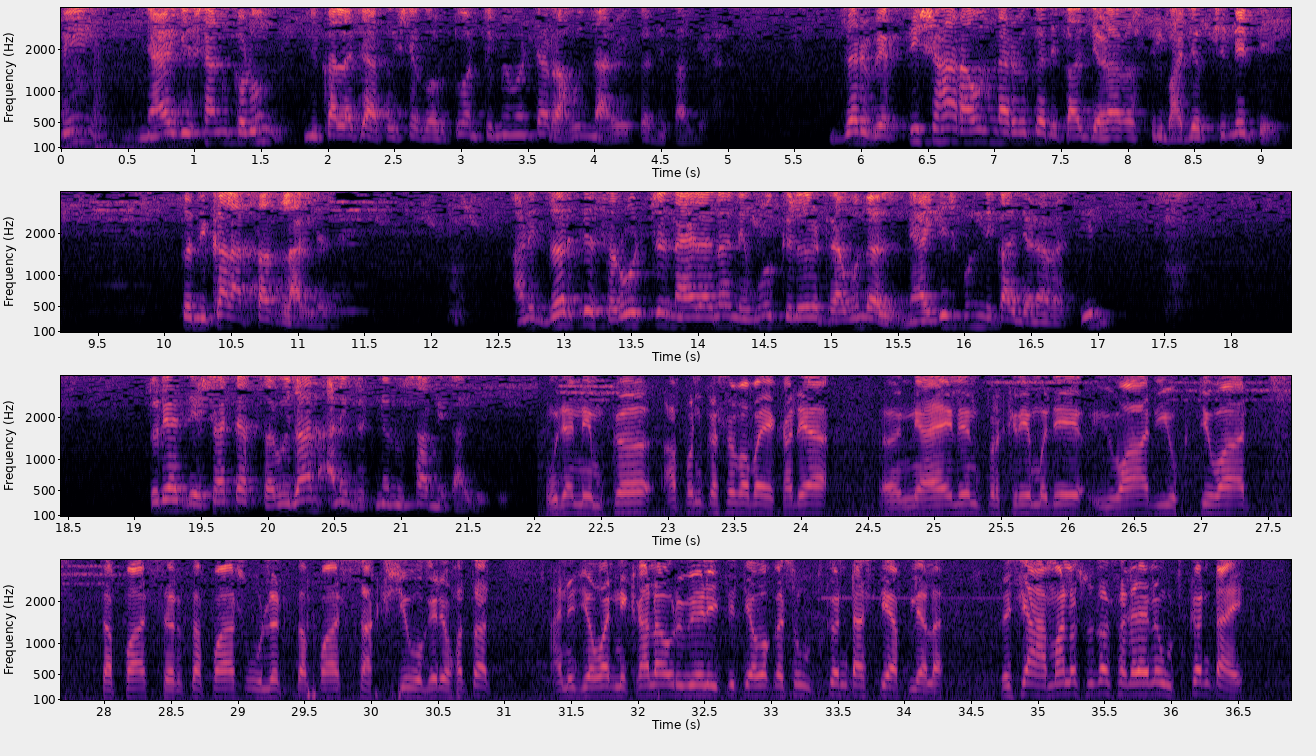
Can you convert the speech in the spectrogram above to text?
मी न्यायाधीशांकडून निकालाची अपेक्षा करतो आणि तुम्ही म्हणता राहुल नार्वेकर निकाल देणार. जर व्यक्तिशः राहुल नार्वेकर निकाल देणार असतील भाजपचे नेते तर निकाल आत्ताच लागलेला आहे. आणि जर ते सर्वोच्च न्यायालयानं नेमणूक केलेलं ट्रायब्युनल न्यायाधीश म्हणून निकाल देणार असतील तर या देशाच्या संविधान आणि घटनेनुसार निकाल देतील. उद्या नेमकं आपण कसं बाबा एखाद्या न्यायालयीन प्रक्रियेमध्ये विवाद युक्तिवाद तपास सरतपास उलट तपास साक्षी वगैरे होतात. आणि जेव्हा निकालावर वेळ येते तेव्हा कसं उत्कंठ असते आपल्याला. तशी आम्हाला सुद्धा सगळ्यांना उत्कंठ आहे.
